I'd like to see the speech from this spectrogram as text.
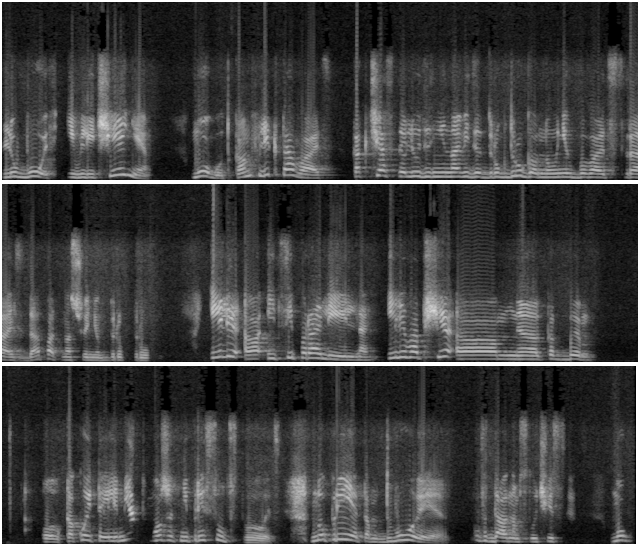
любовь и влечение могут конфликтовать, как часто люди ненавидят друг друга, но у них бывает страсть да, по отношению к друг другу. Или а, идти параллельно, или вообще а, э, как бы какой-то элемент может не присутствовать, но при этом двое, в данном случае могут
